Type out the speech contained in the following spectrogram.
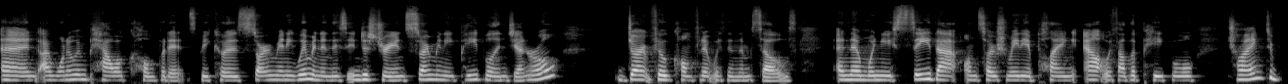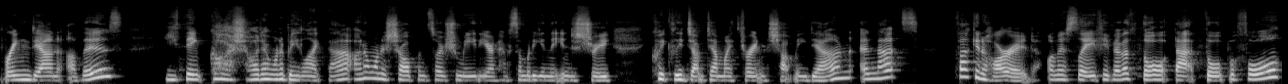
and I want to empower confidence because so many women in this industry and so many people in general don't feel confident within themselves. And then when you see that on social media playing out with other people, trying to bring down others, you think, gosh, I don't want to be like that. I don't want to show up on social media and have somebody in the industry quickly jump down my throat and shut me down. And that's fucking horrid. Honestly, if you've ever thought that thought before,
